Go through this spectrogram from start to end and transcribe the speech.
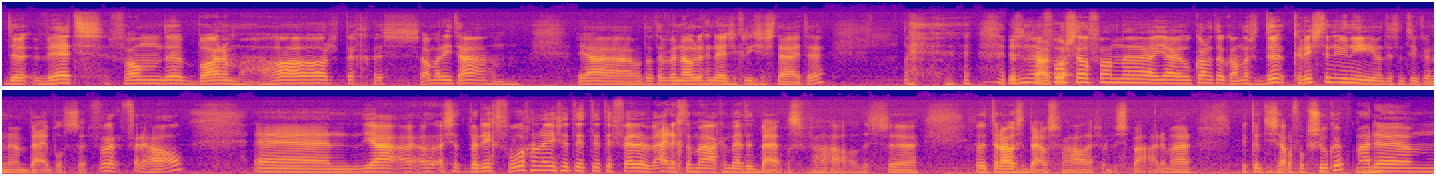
De wet van de barmhartige Samaritaan. Ja, want dat hebben we nodig in deze crisistijd, hè? Dit is een voorstel van, eh, ja, hoe kan het ook anders? De ChristenUnie, want het is natuurlijk een bijbels eh, ver- verhaal. En ja, als je het bericht voor gaan lezen, het, het, het heeft verder weinig te maken met het Bijbelse verhaal. Dus eh, ik wil trouwens het Bijbelse verhaal even besparen, maar dat kunt u zelf opzoeken. Maar de, ehm,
